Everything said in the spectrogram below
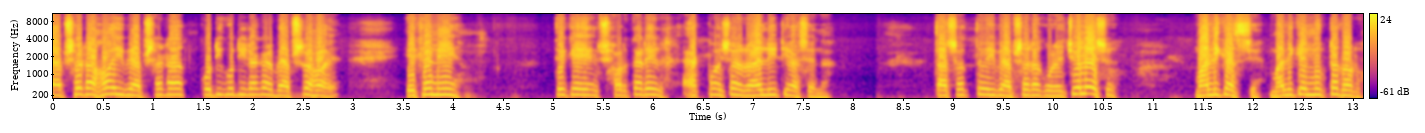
ব্যবসাটা হয়, এই ব্যবসাটা কোটি কোটি টাকার ব্যবসা হয়, এখানে থেকে সরকারের এক পয়সা রয়্যালিটি আসে না। তা সত্ত্বেও এই ব্যবসাটা করে। চলে এসো। মালিক আসছে। মালিকের মুখটা ধরো।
